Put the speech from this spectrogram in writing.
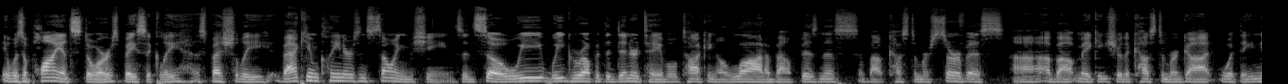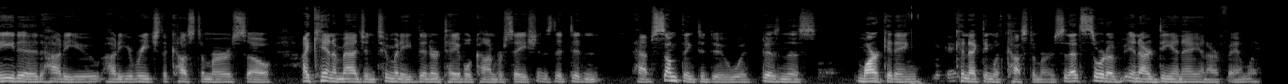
it was appliance stores basically, especially vacuum cleaners and sewing machines. And so we we grew up at the dinner table talking a lot about business, about customer service, uh, about making sure the customer got what they needed. How do you how do you reach the customer? So I can't imagine too many dinner table conversations that didn't have something to do with business, marketing, okay. connecting with customers. So that's sort of in our DNA in our family.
